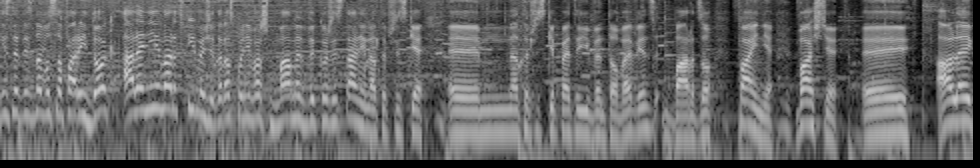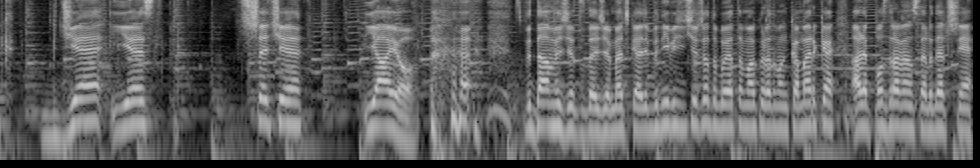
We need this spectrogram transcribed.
Niestety znowu Safari Dog, ale nie martwimy się teraz, ponieważ mamy wykorzystanie na te wszystkie, na te wszystkie pety eventowe, więc bardzo fajnie. Właśnie, yy, Alek, gdzie jest trzecie jajo? Spytamy się tutaj ziemeczka. Wy nie widzicie czatu, bo ja tam akurat mam kamerkę, ale pozdrawiam serdecznie.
